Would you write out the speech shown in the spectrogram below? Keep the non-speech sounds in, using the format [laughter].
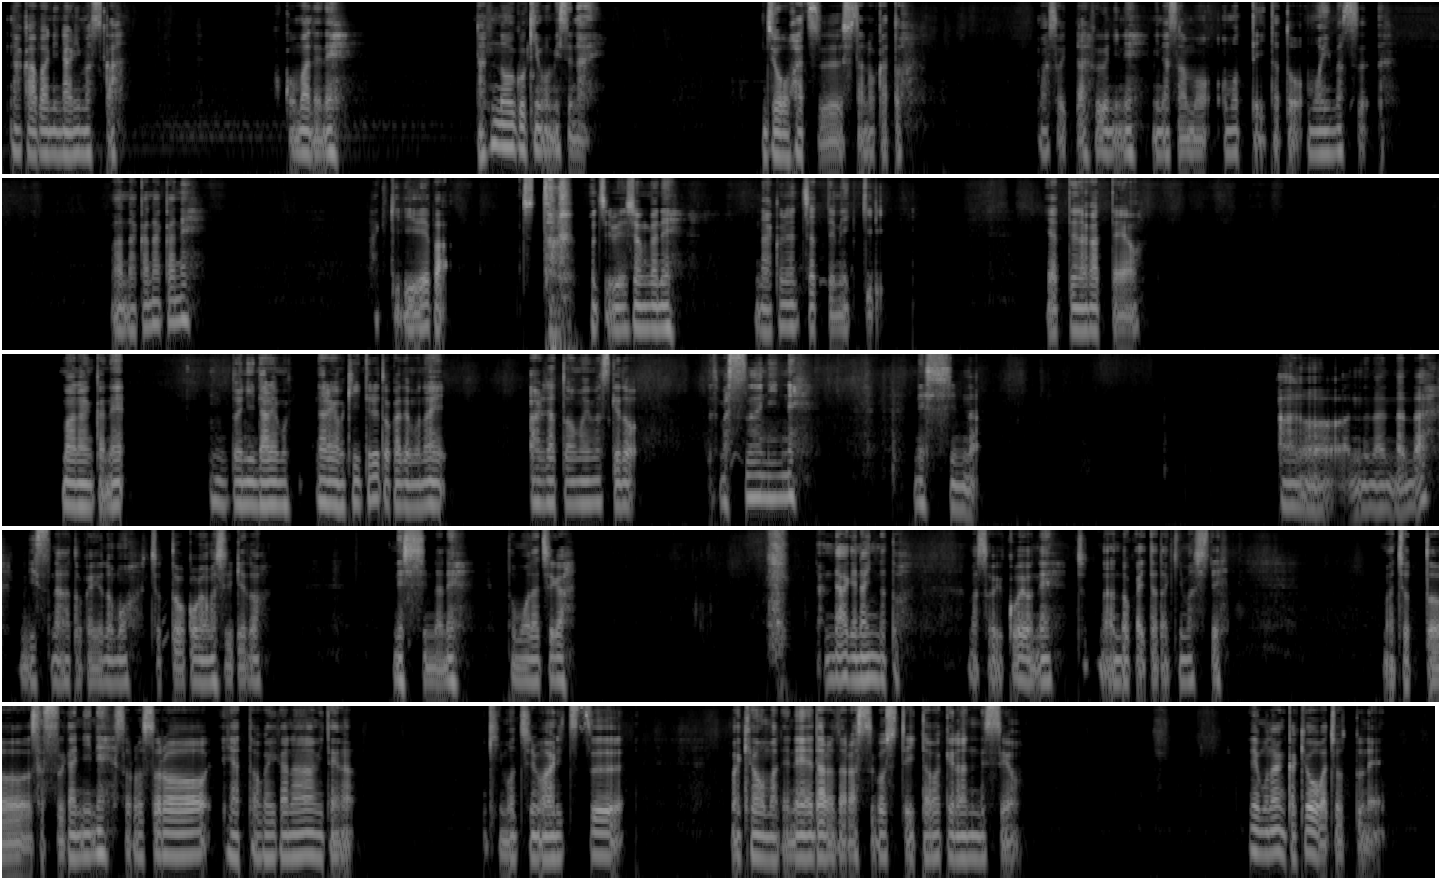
う半ばになりますか？ここまでね、何の動きも見せない。蒸発したのかと。まあそういった風にね、皆さんも思っていたと思います。まあなかなかね、はっきり言えば、ちょっと [laughs] モチベーションがね、なくなっちゃってめっきり。やってなかったよ。まあなんかね、本当に誰も、誰がも聞いてるとかでもない、あれだと思いますけど、まあ数人ね、熱心な、あの、な、なんだ、リスナーとかいうのもちょっとおこがましいけど、熱心なね、友達が、なんであげないんだと。まあそういう声をね、ちょっと何度かいただきまして、まあちょっとさすがにね、そろそろやった方がいいかな、みたいな気持ちもありつつ、まあ今日までね、だらだら過ごしていたわけなんですよ。でもなんか今日はちょっとね、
